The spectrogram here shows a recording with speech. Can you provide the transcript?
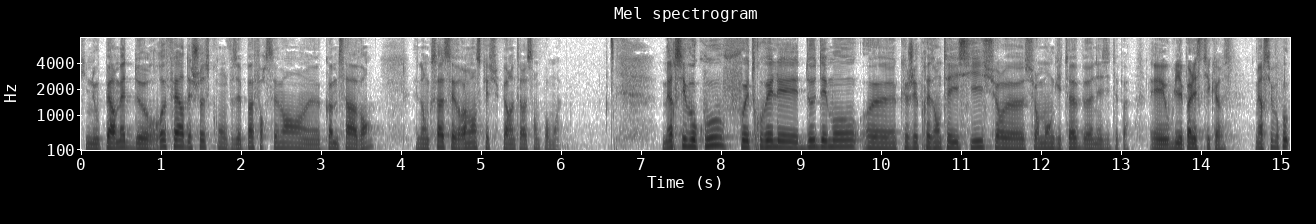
qui nous permettent de refaire des choses qu'on ne faisait pas forcément euh, comme ça avant. Et donc ça, c'est vraiment ce qui est super intéressant pour moi. Merci beaucoup. Vous pouvez trouver les deux démos euh, que j'ai présentées ici sur, euh, sur mon GitHub. N'hésitez pas. Et n'oubliez pas les stickers. Merci beaucoup.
